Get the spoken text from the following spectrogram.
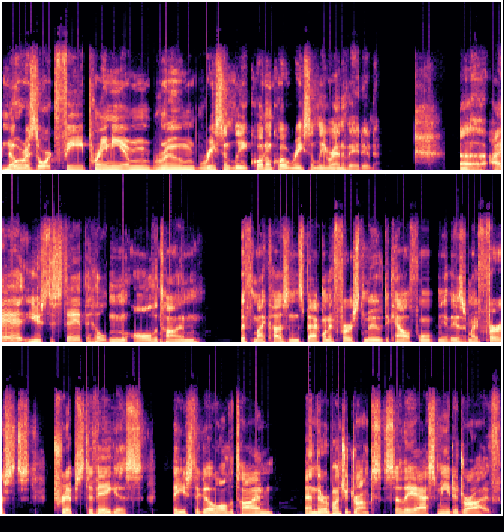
no resort fee premium room, recently, quote unquote, recently renovated. Uh, I uh, used to stay at the Hilton all the time with my cousins back when I first moved to California. These are my first trips to Vegas. They used to go all the time, and they're a bunch of drunks. So they asked me to drive.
